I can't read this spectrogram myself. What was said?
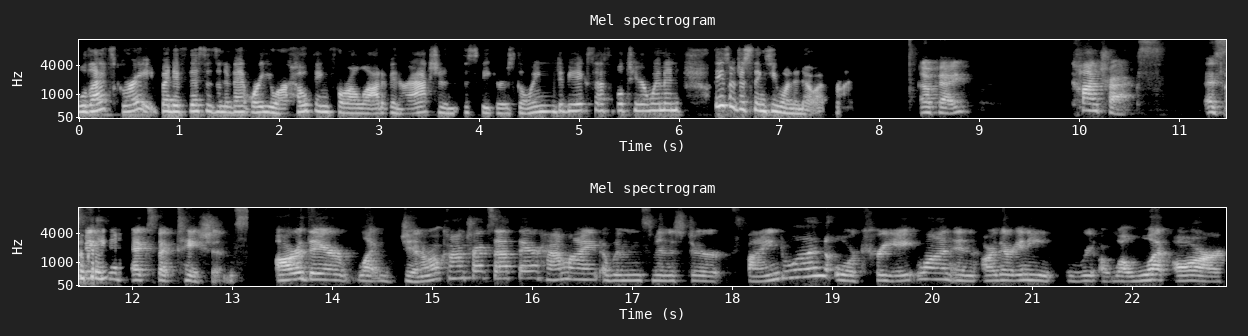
Well that's great. But if this is an event where you are hoping for a lot of interaction the speaker is going to be accessible to your women these are just things you want to know up front okay. Contracts uh, speaking okay. of expectations, are there like general contracts out there? How might a women's minister find one or create one? And are there any, re- well, what are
